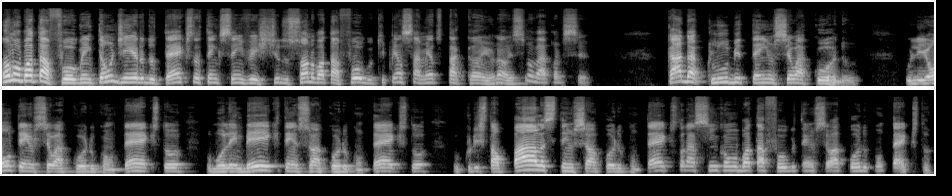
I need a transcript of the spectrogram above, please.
Amo o Botafogo, então o dinheiro do Textor tem que ser investido só no Botafogo? Que pensamento tacanho. Não, isso não vai acontecer. Cada clube tem o seu acordo. O Lyon tem o seu acordo com o Textor, o Molenbeek tem o seu acordo com o Textor, o Crystal Palace tem o seu acordo com o Textor, assim como o Botafogo tem o seu acordo com o Textor.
